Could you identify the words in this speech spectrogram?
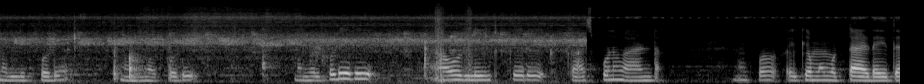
മല്ലിപ്പൊടി മഞ്ഞൾപ്പൊടി. മഞ്ഞൾപ്പൊടി ഒരു ആ ഉള്ളിക്ക് ഒരു കാൽ സ്പൂണ് വേണ്ട. അപ്പോൾ അതിലേക്ക് നമ്മൾ മുട്ട ആഡ് ചെയ്ത്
